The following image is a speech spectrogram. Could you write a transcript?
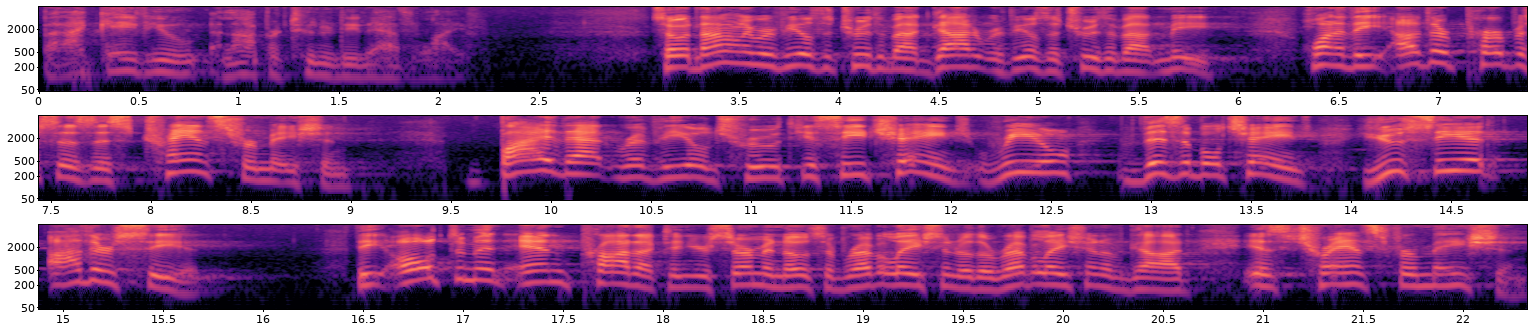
But I gave you an opportunity to have life. So it not only reveals the truth about God, it reveals the truth about me. One of the other purposes is transformation. By that revealed truth, you see change, real, visible change. You see it, others see it. The ultimate end product in your sermon notes of revelation or the revelation of God is transformation.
